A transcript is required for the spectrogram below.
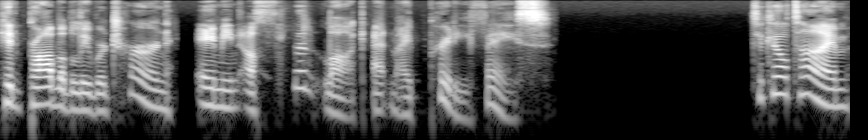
He'd probably return aiming a flintlock at my pretty face. To kill time,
